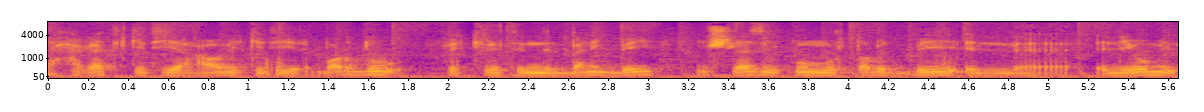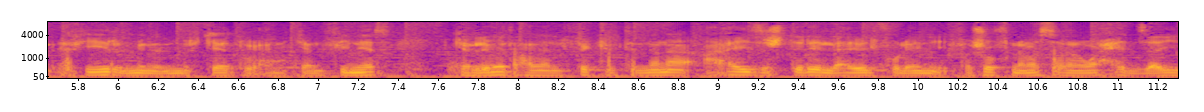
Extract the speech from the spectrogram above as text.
حاجات كتير عوامل كتير. برضو فكرة إن ال panic buy مش لازم يكون مرتبط باليوم الأخير من الميركاتو. يعني كان في ناس اتكلمت عن فكره إن أنا عايز أشتري اللعيب الفلاني. فشفنا مثلا واحد زي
